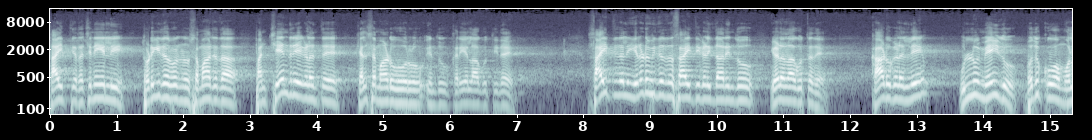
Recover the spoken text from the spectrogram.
ಸಾಹಿತ್ಯ ರಚನೆಯಲ್ಲಿ ತೊಡಗಿದವರನ್ನು ಸಮಾಜದ ಪಂಚೇಂದ್ರಿಯಗಳಂತೆ ಕೆಲಸ ಮಾಡುವವರು ಎಂದು ಕರೆಯಲಾಗುತ್ತಿದೆ. ಸಾಹಿತ್ಯದಲ್ಲಿ ಎರಡು ವಿಧದ ಸಾಹಿತಿಗಳಿದ್ದಾರೆಂದು ಹೇಳಲಾಗುತ್ತದೆ. ಕಾಡುಗಳಲ್ಲಿ ಹುಲ್ಲು ಮೇಯ್ದು ಬದುಕುವ ಮೊಲ,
